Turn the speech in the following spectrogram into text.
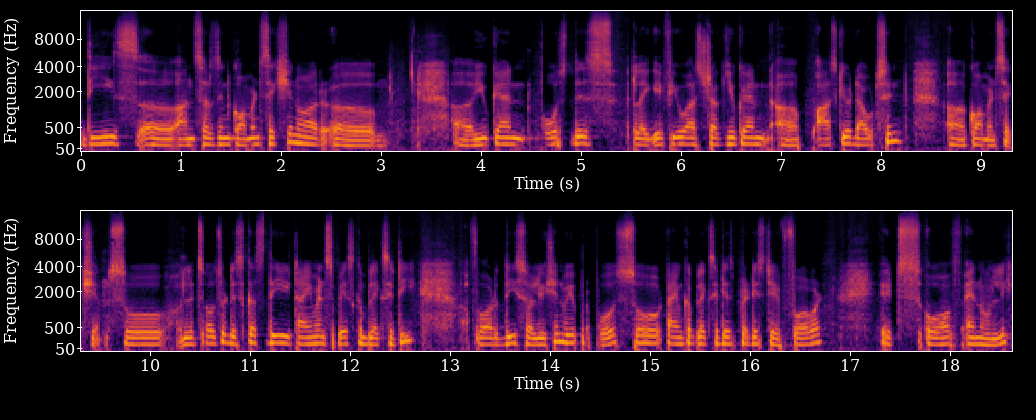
these uh, answers in comment section or uh, uh, you can post this like if you are stuck you can uh, ask your doubts in uh, comment section. So let's also discuss the time and space complexity for the solution we propose. So time complexity is pretty straightforward. It's o of n only.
